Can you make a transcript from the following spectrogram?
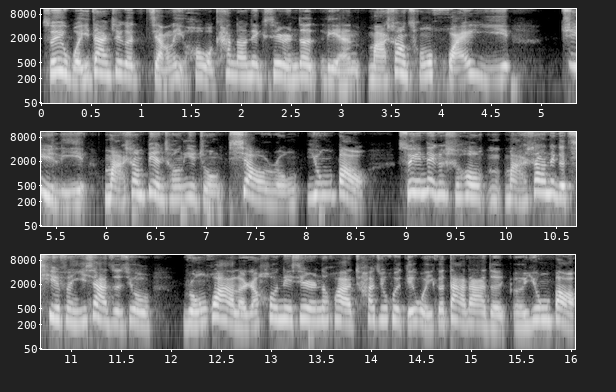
所以我一旦这个讲了以后，我看到那些人的脸，马上从怀疑、距离，马上变成一种笑容、拥抱。所以那个时候，马上那个气氛一下子就。融化了，然后那些人的话，他就会给我一个大大的呃拥抱，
